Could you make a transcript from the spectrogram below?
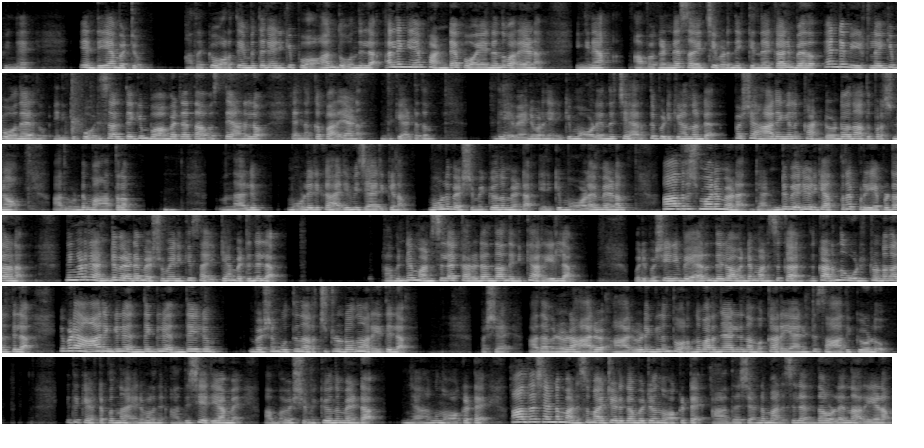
പിന്നെ എന്ത് ചെയ്യാൻ പറ്റും? അതൊക്കെ ഓർത്ത് കഴിയുമ്പോൾ എനിക്ക് പോകാൻ തോന്നില്ല. അല്ലെങ്കിൽ ഞാൻ പണ്ടേ പോയേനെന്ന് പറയണ. ഇങ്ങനെ അപകടനെ സഹിച്ച് ഇവിടെ നിൽക്കുന്നേക്കാളും ഭേദം എന്റെ വീട്ടിലേക്ക് പോകുന്നായിരുന്നു എനിക്കിപ്പോൾ ഒരു സ്ഥലത്തേക്കും പോകാൻ പറ്റാത്ത അവസ്ഥയാണല്ലോ എന്നൊക്കെ പറയാണ്. ഇത് കേട്ടതും ദേവേനി പറഞ്ഞു എനിക്ക് മോളെ ഒന്ന് ചേർത്ത് പിടിക്കണമെന്നുണ്ട്. പക്ഷെ ആരെങ്കിലും കണ്ടുകൊണ്ട് വന്നാൽ അത് പ്രശ്നമാവും. അതുകൊണ്ട് മാത്രം എന്നാലും മോളൊരു കാര്യം വിചാരിക്കണം. മോൾ വിഷമിക്കൊന്നും വേണ്ട. എനിക്ക് മോളെയും വേണം. ആദർശ് മോനും വേണം. രണ്ടുപേരും എനിക്ക് അത്ര പ്രിയപ്പെട്ടതാണ്. നിങ്ങളുടെ രണ്ടുപേരുടെയും വിഷമം എനിക്ക് സഹിക്കാൻ പറ്റുന്നില്ല. അവന്റെ മനസ്സിലെ കരട് എന്താന്ന് എനിക്കറിയില്ല. ഒരു പക്ഷേ ഇനി വേറെന്തെങ്കിലും അവന്റെ മനസ്സ് കടന്നു കടന്നു കൂടിയിട്ടുണ്ടോന്ന് അറിയത്തില്ല. ഇവിടെ ആരെങ്കിലും എന്തെങ്കിലും എന്തെങ്കിലും വിഷം കുത്തി നിറച്ചിട്ടുണ്ടോ എന്ന് അറിയത്തില്ല. പക്ഷെ അത് അവനോട് ആരോ ആരോടെങ്കിലും തുറന്നു പറഞ്ഞാലേ നമുക്ക് അറിയാനായിട്ട് സാധിക്കുള്ളൂ. ഇത് കേട്ടപ്പോൾ നയന പറഞ്ഞു അത് ശരിയാമ്മേ അമ്മ വിഷമിക്കൊന്നും വേണ്ട. ഞാൻ നോക്കട്ടെ. ആദർശന്റെ മനസ്സ് മാറ്റിയെടുക്കാൻ പറ്റുമോ നോക്കട്ടെ. ആദർശന്റെ മനസ്സിൽ എന്താ ഉള്ളതെന്ന് അറിയണം.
